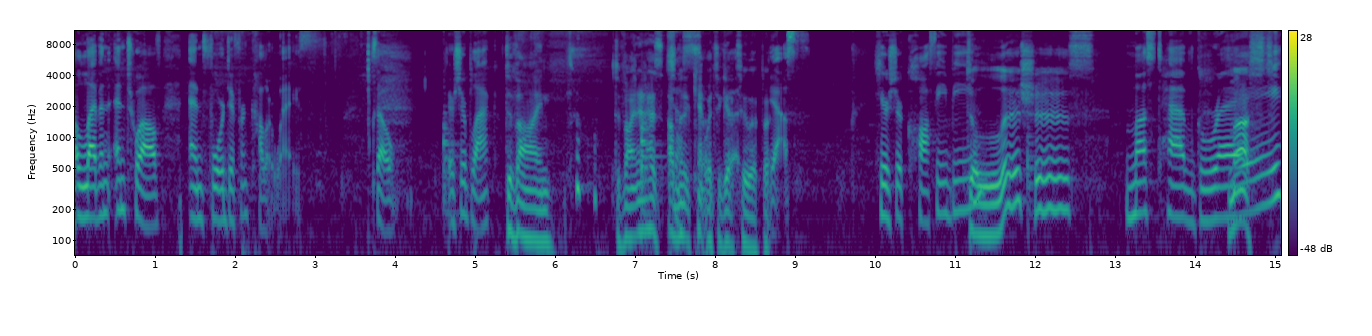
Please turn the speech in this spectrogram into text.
11 and 12, and four different colorways. So there's your black. Divine. Divine. It has, I can't so wait to get good. to it, but Yes. Here's your coffee bean. delicious. must have gray. Must.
